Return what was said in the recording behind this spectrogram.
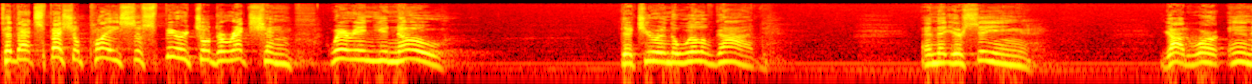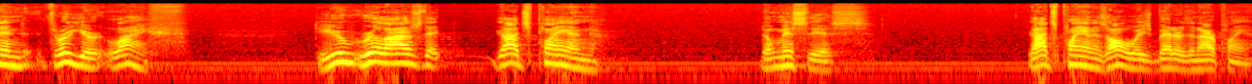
to that special place of spiritual direction wherein you know that you're in the will of God and that you're seeing God work in and through your life? Do you realize that God's plan, don't miss this, God's plan is always better than our plan.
